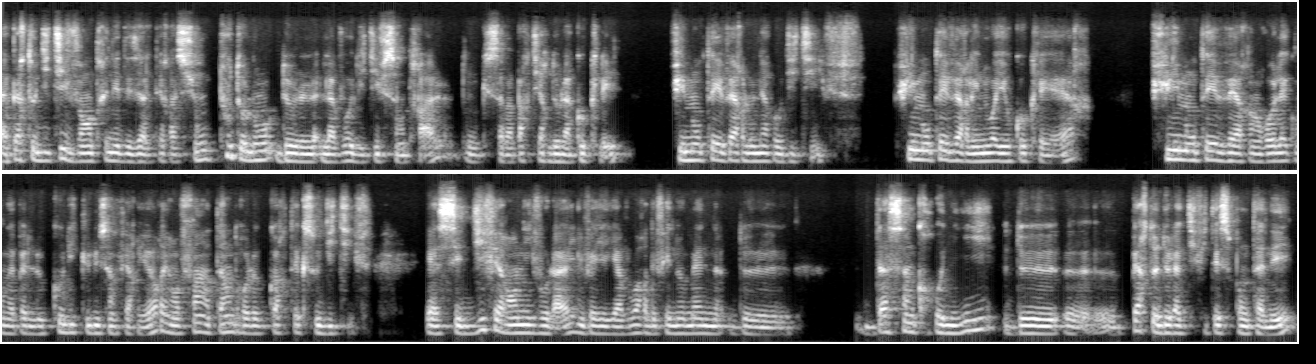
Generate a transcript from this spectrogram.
La perte auditive va entraîner des altérations tout au long de la voie auditive centrale. Donc, ça va partir de la cochlée, puis monter vers le nerf auditif, puis monter vers les noyaux cochléaires, puis monter vers un relais qu'on appelle le colliculus inférieur, et enfin atteindre le cortex auditif. Et à ces différents niveaux-là, il va y avoir des phénomènes d'asynchronie, de euh, perte de l'activité spontanée,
